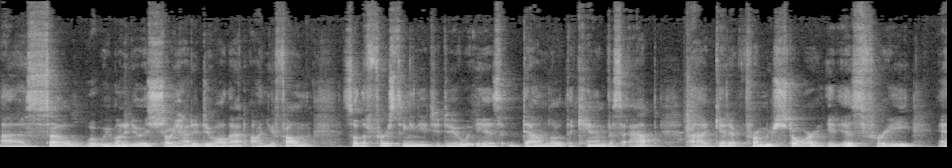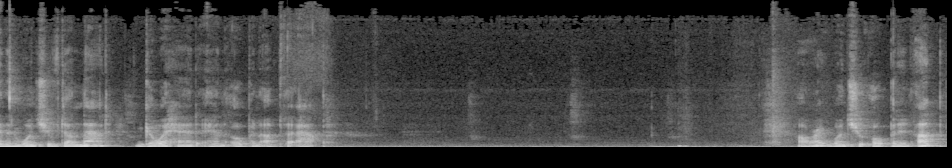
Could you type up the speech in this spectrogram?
Uh, so what we want to do is show you how to do all that on your phone. So the first thing you need to do is download the Canvas app, uh, get it from your store. It is free. And then once you've done that, go ahead and open up the app. All right, once you open it up,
